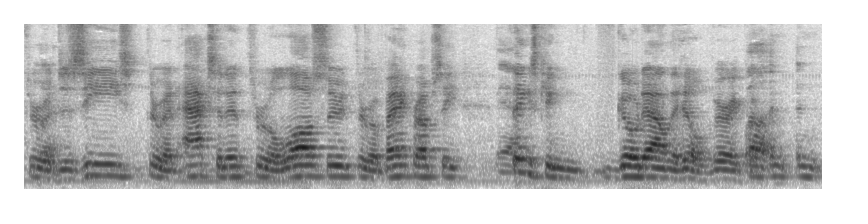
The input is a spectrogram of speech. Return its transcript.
Through a disease, through an accident, through a lawsuit, through a bankruptcy, Yeah. things can go down the hill very quickly. Well, and, and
